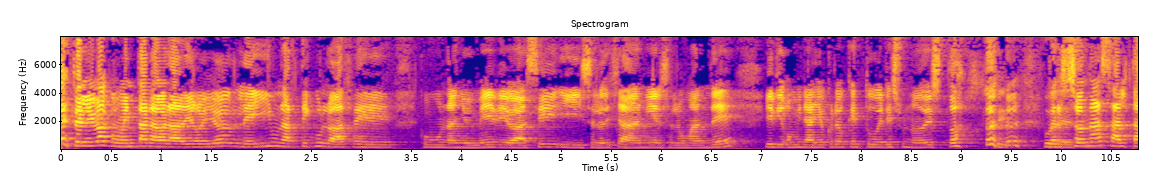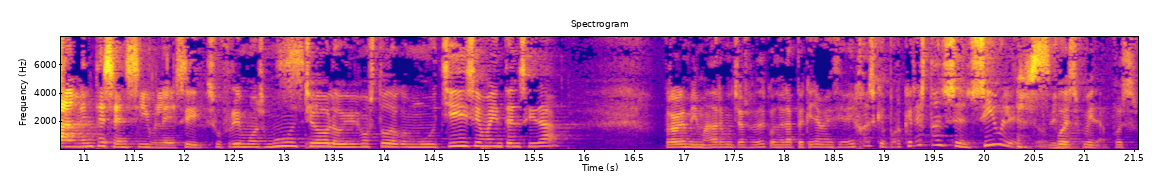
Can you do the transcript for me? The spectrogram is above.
te lo iba a comentar ahora. Digo, yo leí un artículo hace como un año y medio, así, y se lo dije a Daniel, se lo mandé, y digo: Mira, yo creo que tú eres uno de estos personas altamente sensibles. Sí, sufrimos mucho, lo vivimos todo con muchísima intensidad Creo que mi madre muchas veces cuando era pequeña me decía, hija, es que ¿por qué eres tan sensible? Pues mira, pues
